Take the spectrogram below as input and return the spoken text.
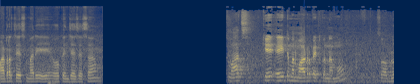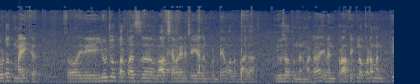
మర్డర్ చేసి మరీ ఓపెన్ చేసేసాం. వాచ్ కే ఎయిట్ మనం ఆర్డర్ పెట్టుకున్నాము. సో బ్లూటూత్ మైక్ సో ఇది యూట్యూబ్ పర్పస్ వ్లాగ్స్ ఎవరైనా చేయాలనుకుంటే వాళ్ళు బాగా యూజ్ అవుతుందన్నమాట. ఈవెన్ ట్రాఫిక్లో కూడా మనకి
